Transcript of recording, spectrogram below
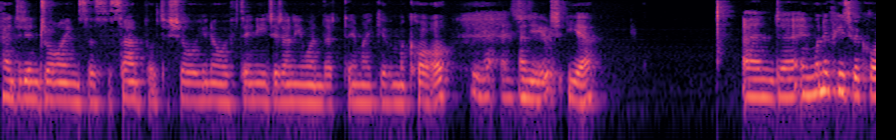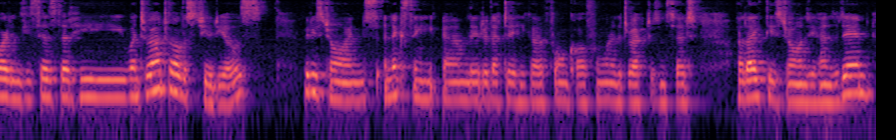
handed in drawings as a sample to show, you know, if they needed anyone that they might give him a call. Yeah, as you And do. yeah. And uh, in one of his recordings, he says that he went around to all the studios with his drawings. And next thing, um, later that day, he got a phone call from one of the directors and said, "I like these drawings you handed in.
